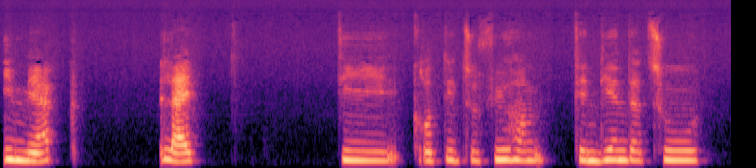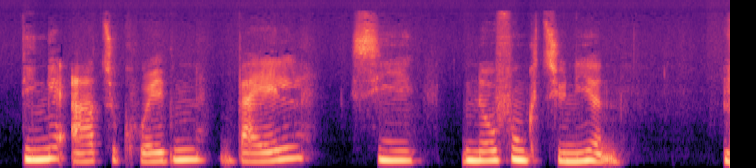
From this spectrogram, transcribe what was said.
Ich merke, Leute, die gerade die zu viel haben, tendieren dazu, Dinge auch zu halten, weil sie noch funktionieren.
